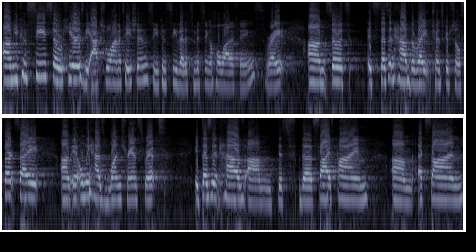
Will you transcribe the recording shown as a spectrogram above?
Um, you can see, so here's the actual annotation, so you can see that it's missing a whole lot of things, right? Um, so it's, it doesn't have the right transcriptional start site. Um, it only has one transcript. It doesn't have um, this, the 5 prime um, exon.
